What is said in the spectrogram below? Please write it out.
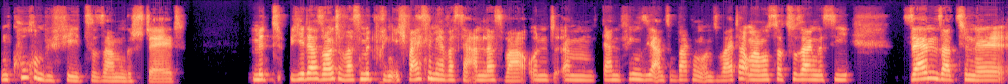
ein Kuchenbuffet zusammengestellt. Mit jeder sollte was mitbringen. Ich weiß nicht mehr, was der Anlass war. Und ähm, dann fingen sie an zu backen und so weiter. Und man muss dazu sagen, dass sie sensationell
